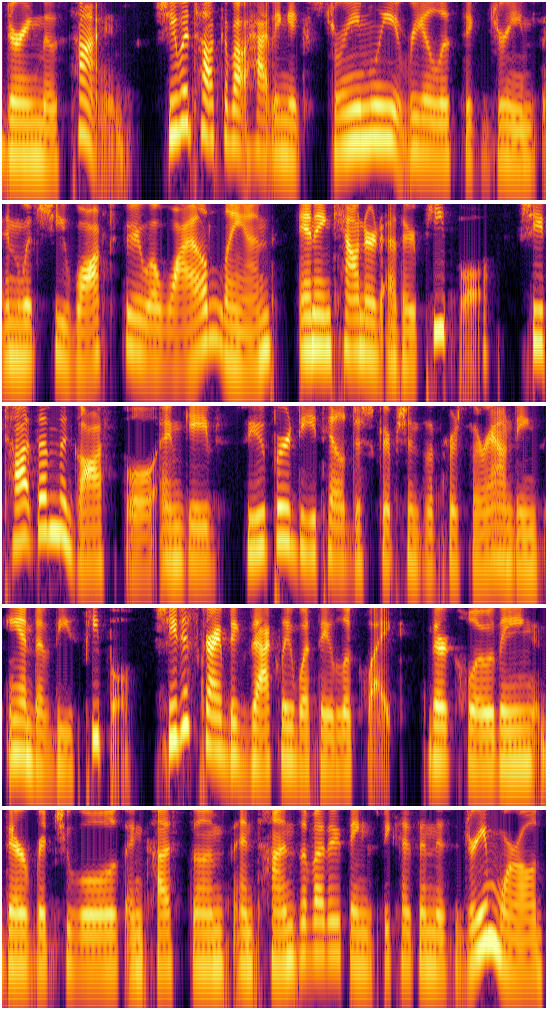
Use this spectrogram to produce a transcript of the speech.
during those times. She would talk about having extremely realistic dreams in which she walked through a wild land and encountered other people. She taught them the gospel and gave super detailed descriptions of her surroundings and of these people. She described exactly what they look like, their clothing, their rituals and customs, and tons of other things because in this dream world,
